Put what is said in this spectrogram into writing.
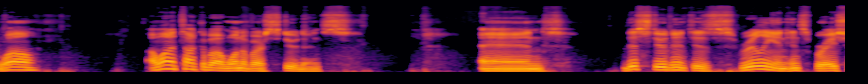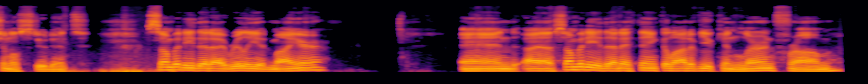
well, I want to talk about one of our students. And this student is really an inspirational student, somebody that I really admire, and uh, somebody that I think a lot of you can learn from.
